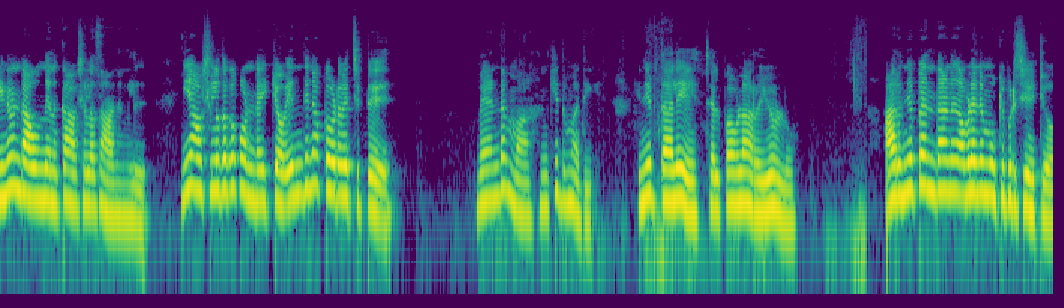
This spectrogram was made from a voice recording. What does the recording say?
ഇനി ഉണ്ടാവും നിനക്ക് ആവശ്യമുള്ള സാധനങ്ങൾ നീ ആവശ്യമുള്ളതൊക്കെ കൊണ്ടുപോയിക്കോ. എന്തിനൊക്കെ ഇവിടെ വെച്ചിട്ട്? വേണ്ടമ്മ എനിക്കിത് മതി. ഇനി എടുത്താലേ ചിലപ്പോൾ അവൾ അറിയുള്ളൂ. അറിഞ്ഞപ്പോൾ എന്താണ്? അവൾ എന്നെ മൂക്കി പിടിച്ച് കയറ്റുമോ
